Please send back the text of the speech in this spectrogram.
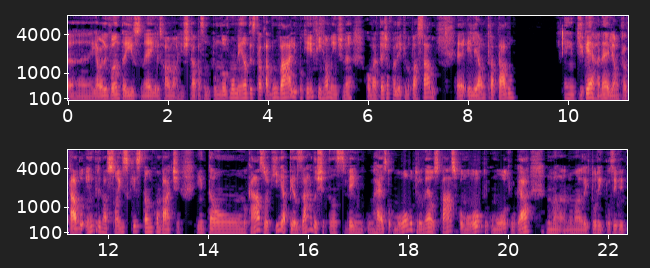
Uh, e ela levanta isso, né? E eles falam, a gente está passando por um novo momento, esse tratado não vale, porque, enfim, realmente, né? Como até já falei aqui no passado, é, ele é um tratado de guerra, né? Ele é um tratado entre nações que estão em combate. Então, no caso aqui, apesar dos titãs verem o resto como outro, né? O espaço como outro, como outro lugar, numa, numa leitura, inclusive,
